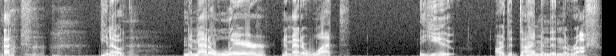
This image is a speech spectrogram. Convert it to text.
you know, no matter where, no matter what, you are the diamond in the rough.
